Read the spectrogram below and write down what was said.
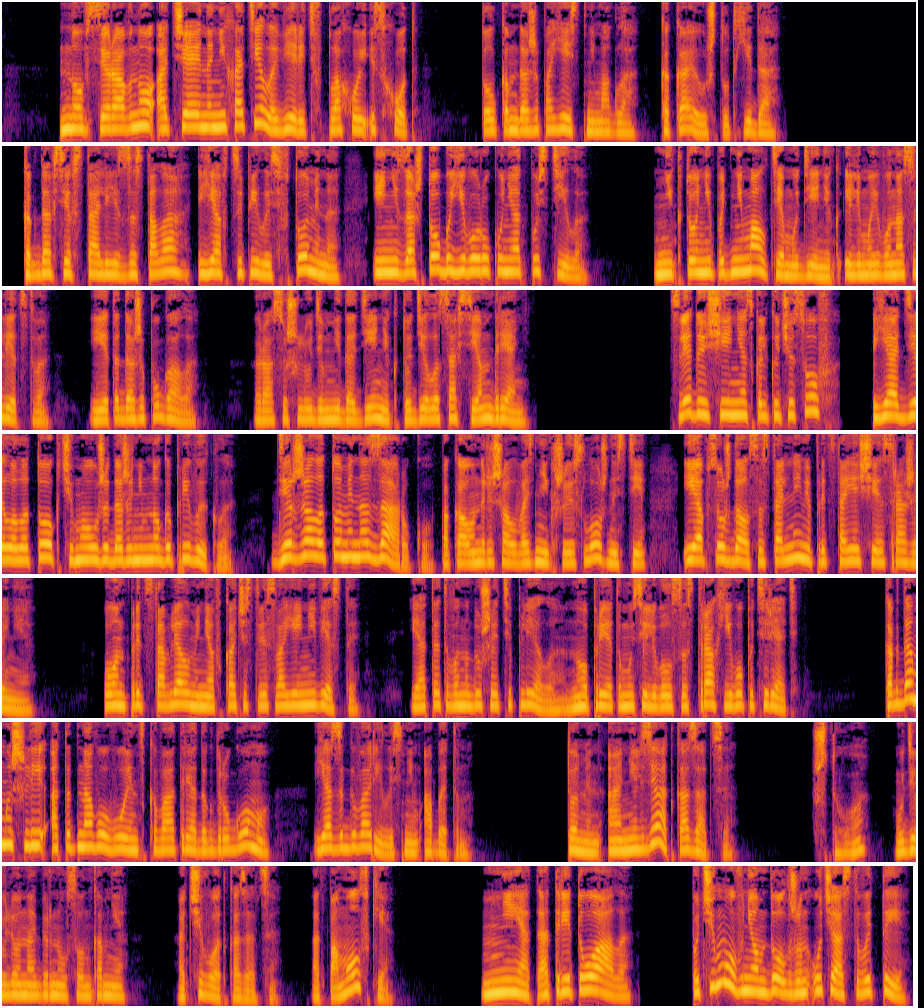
но все равно отчаянно не хотела верить в плохой исход. Толком даже поесть не могла. Какая уж тут еда. Когда все встали из-за стола, я вцепилась в Томина и ни за что бы его руку не отпустила. Никто не поднимал тему денег или моего наследства, и это даже пугало. Раз уж людям не до денег, то дело совсем дрянь. Следующие несколько часов я делала то, к чему уже даже немного привыкла. Держала Томина за руку, пока он решал возникшие сложности и обсуждал с остальными предстоящее сражение. Он представлял меня в качестве своей невесты, и от этого на душе теплело, но при этом усиливался страх его потерять. Когда мы шли от одного воинского отряда к другому, я заговорила с ним об этом. «Томин, а нельзя отказаться?» «Что?» — удивленно обернулся он ко мне. «От чего отказаться? От помолвки?» «Нет, от ритуала. Почему в нем должен участвовать ты?»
